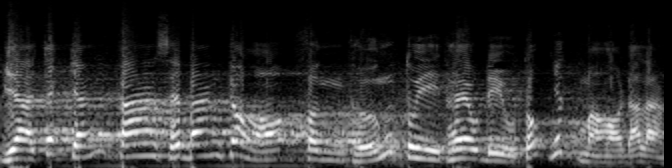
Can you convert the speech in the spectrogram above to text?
Và chắc chắn ta sẽ ban cho họ phần thưởng tùy theo điều tốt nhất mà họ đã làm.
